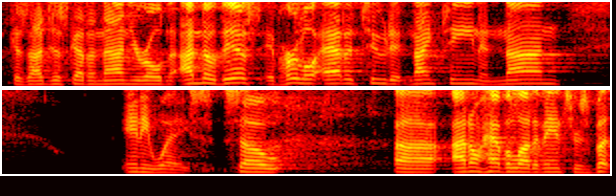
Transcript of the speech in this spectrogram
Because I just got a nine year old. I know this if her little attitude at 19 and 9, anyways. So uh, I don't have a lot of answers, but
